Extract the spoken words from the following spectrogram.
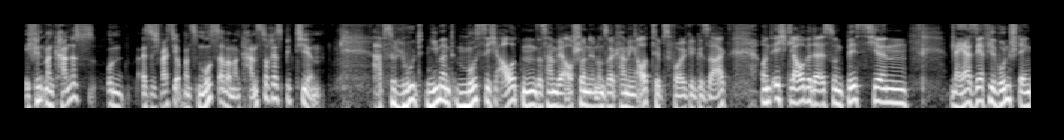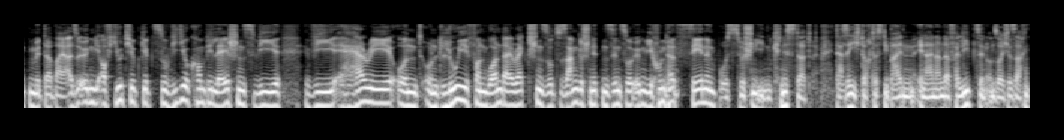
Ich finde, man kann es und, also ich weiß nicht, ob man es muss, aber man kann es doch respektieren. Absolut. Niemand muss sich outen. Das haben wir auch schon in unserer Coming-out-Tipps-Folge gesagt. Und ich glaube, da ist so ein bisschen, naja, sehr viel Wunschdenken mit dabei. Also irgendwie auf YouTube gibt's so Video-Compilations, wie, wie Harry und, und Louis von One Direction so zusammengeschnitten sind, so irgendwie 100 Szenen, wo es zwischen ihnen knistert. Da sehe ich doch, dass die beiden ineinander verliebt sind und solche Sachen.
